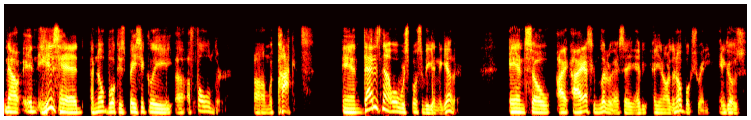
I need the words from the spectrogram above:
Now, in his head, a notebook is basically a, a folder um, with pockets, and that is not what we're supposed to be getting together. And so I, I ask him literally, I say, have you, you know, are the notebooks ready? And he goes,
